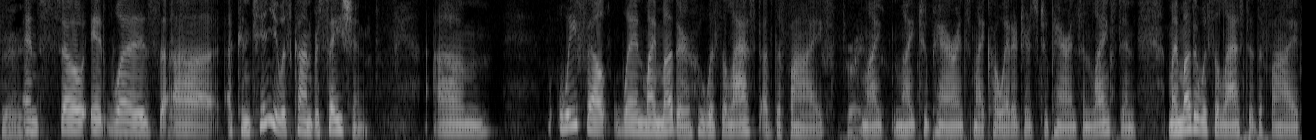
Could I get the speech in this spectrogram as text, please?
Dang. And so it was uh, a continuous conversation. Um, we felt when my mother, who was the last of the five, Right. my my two parents, my co-editors' two parents in Langston, my mother was the last of the five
